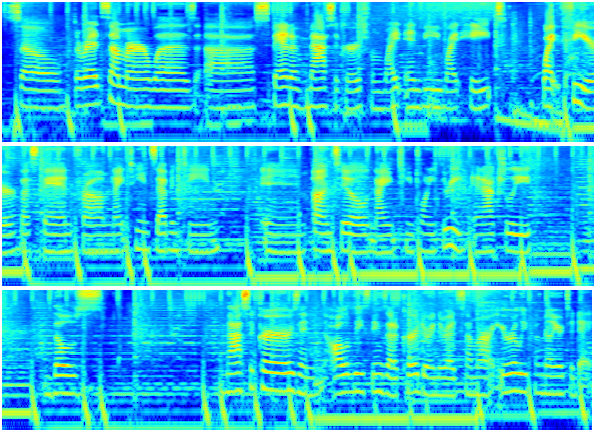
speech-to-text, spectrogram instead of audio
So, the Red Summer was a span of massacres from white envy, white hate, white fear that spanned from 1917 in, until 1923. And actually, those massacres and all of these things that occurred during the Red Summer are eerily familiar today.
